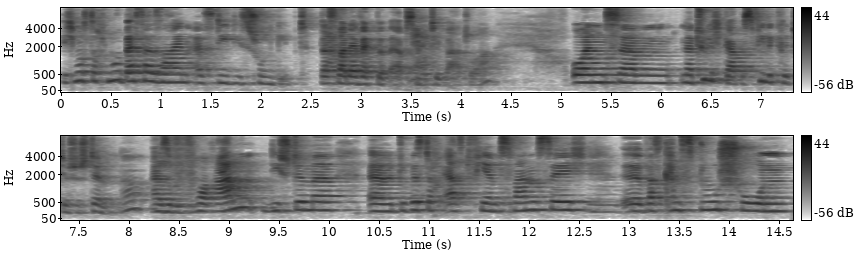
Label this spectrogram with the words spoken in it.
ich muss doch nur besser sein als die, die es schon gibt. Das war der Wettbewerbsmotivator. Und ähm, natürlich gab es viele kritische Stimmen. Ne? Also voran die Stimme, äh, du bist doch erst 24, äh, was kannst du schon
